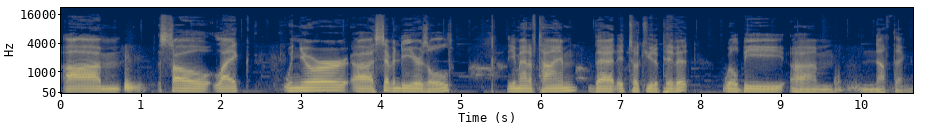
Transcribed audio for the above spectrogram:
Um, so like when you're uh, 70 years old, the amount of time that it took you to pivot will be um, nothing.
